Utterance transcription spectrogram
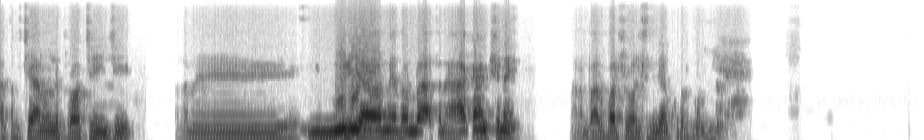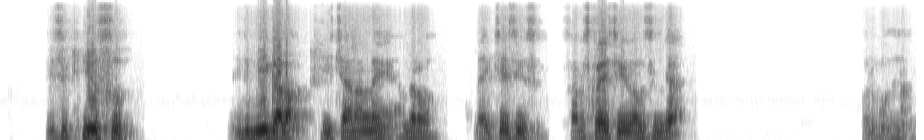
అతని ఛానల్ని ప్రోత్సహించి అతని ఈ మీడియా మీద ఉన్న అతని ఆకాంక్షని మనం బలపరచవలసిందిగా కోరుకుంటున్నాం. ఈ న్యూస్ ఇది మీ గళం. ఈ ఛానల్ని అందరూ లైక్ చేసి సబ్స్క్రైబ్ చేయవలసిందిగా కోరుకుంటున్నాను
